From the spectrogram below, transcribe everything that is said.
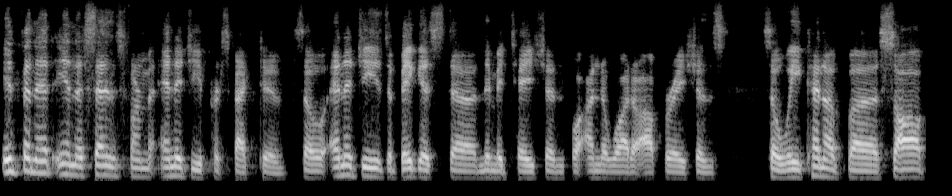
infinite in a sense from energy perspective. So energy is the biggest uh, limitation for underwater operations. So we kind of uh, saw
